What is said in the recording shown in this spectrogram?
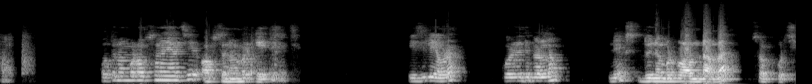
ফাইভ কত নম্বর অপশনে আছে? অপশন নাম্বার এ তে আছে। ইজিলি আমরা করে নিতে পারলাম। নেক্সট দুই নম্বর প্রবলেমটা আমরা সলভ করছি।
